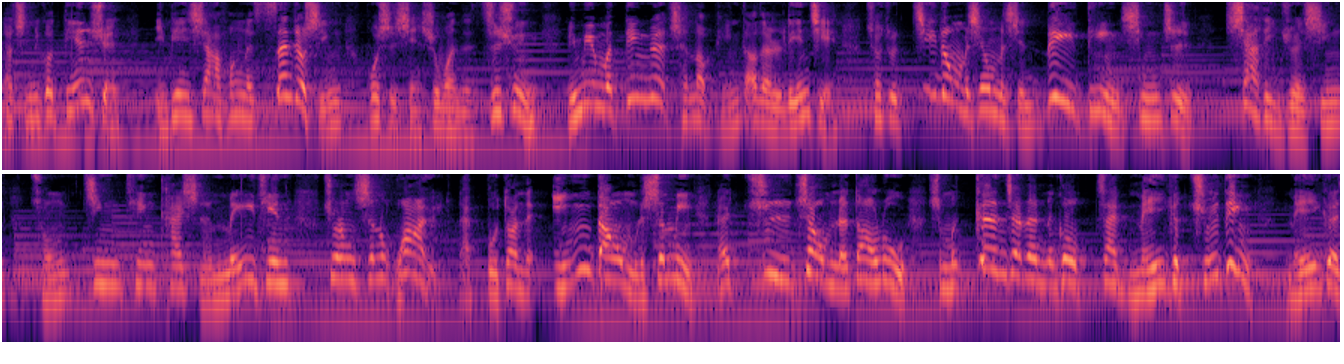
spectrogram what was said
邀请你给我点选影片下方的三角形，或是显示完整资讯里面有没有订阅陈祷频道的连结，叫做激动我们心，我们先立定心志，下定决心，从今天开始的每一天，就让神的话语来不断的引导我们的生命，来指教我们的道路，使我们更加的能够在每一个决定、每一个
